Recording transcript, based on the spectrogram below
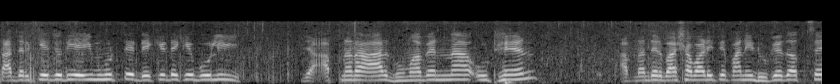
তাদেরকে যদি এই মুহূর্তে ডেকে ডেকে বলি যে আপনারা আর ঘুমাবেন না, উঠেন। আপনাদের বাসা বাড়িতে পানি ঢুকে যাচ্ছে।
